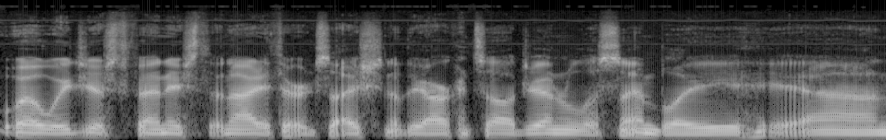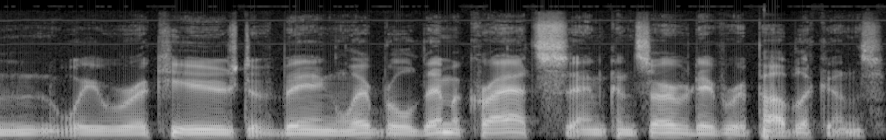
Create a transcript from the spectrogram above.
Well, we just finished the 93rd session of the Arkansas General Assembly, and we were accused of being liberal Democrats and conservative Republicans.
